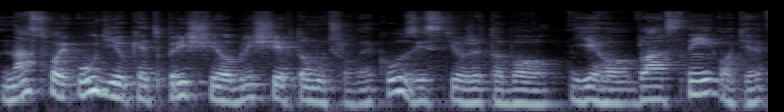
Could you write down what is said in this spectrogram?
na svoj údiv, keď prišiel bližšie k tomu človeku, zistil, že to bol jeho vlastný otec,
